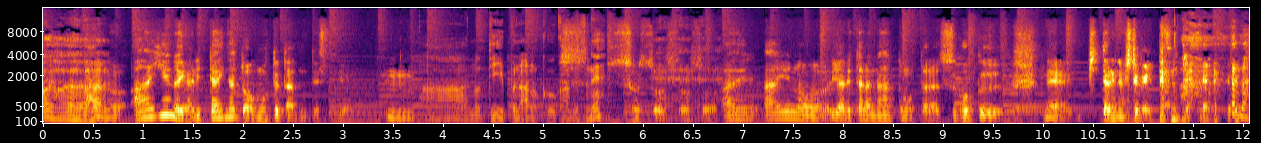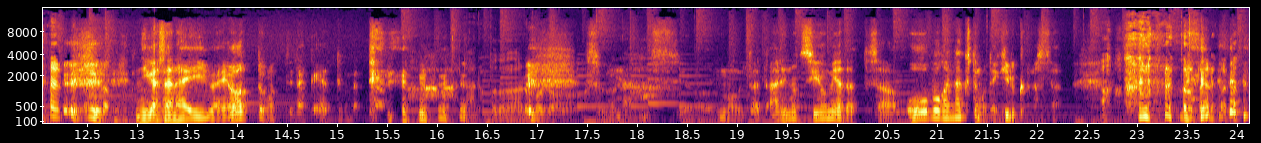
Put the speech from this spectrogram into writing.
いはいはいはい。あのああいうのやりたいなとは思ってたんですよ、うん、あーあのディープなあの空間ですね。そうそうそうそう。ああいうああいうのをやれたらなと思ったらすごくねぴったりの人がいたんで。逃がさないわよと思ってなんかやってもらって。なるほどなるほど。そうなんですよ。もうだってあれの強みはだってさ応募がなくてもできるからさ、あなるほどなるほど。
